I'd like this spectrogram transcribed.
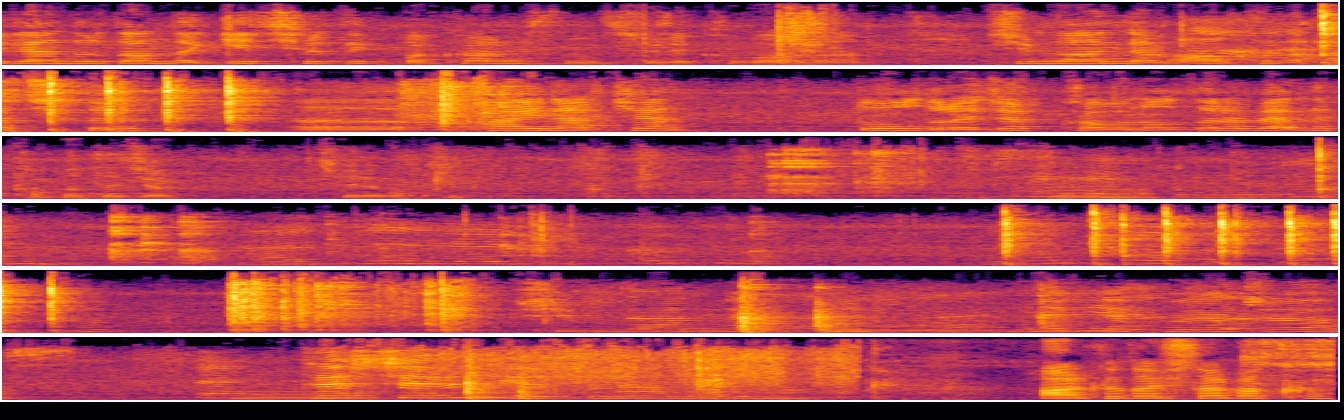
blenderdan da geçirdik. Bakar mısınız şöyle kıvamına? Şimdi annem altını açtı. Ee, kaynarken dolduracak kavanozlara ben de kapatacağım. Şöyle bakayım. Şimdi anne e, nereye koyacağız? Ters çevirmiyorsun ha normal. Arkadaşlar bakın.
